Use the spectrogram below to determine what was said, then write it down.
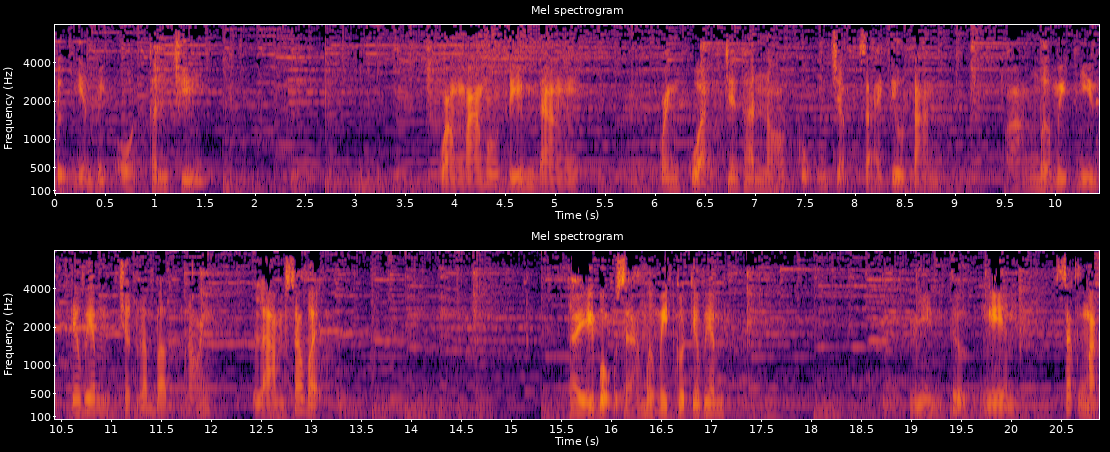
tự nhiên bình ổn thân trí, quang mang màu tím đang quanh quẩn trên thân nó cũng chậm rãi tiêu tán. Thoáng mờ mịt nhìn tiêu viêm chợt lầm bẩm nói, làm sao vậy? Thấy bộ dáng mờ mịt của tiêu viêm, nhìn tự nhiên, sắc mặt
